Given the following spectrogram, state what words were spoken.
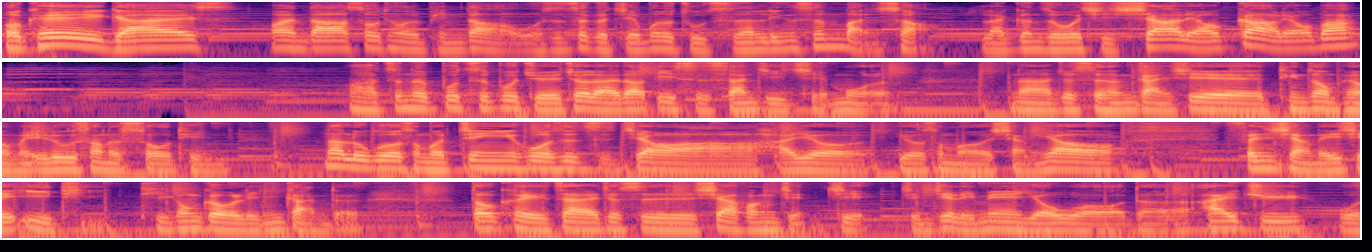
OK guys，欢迎大家收听我的频道，我是这个节目的主持人林森板少，来跟着我一起瞎聊尬聊吧。哇，真的不知不觉就来到第十三集节目了，那就是很感谢听众朋友们一路上的收听。那如果有什么建议或是指教啊，还有有什么想要分享的一些议题，提供给我灵感的。都可以在就是下方简介，简介里面有我的 IG，我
